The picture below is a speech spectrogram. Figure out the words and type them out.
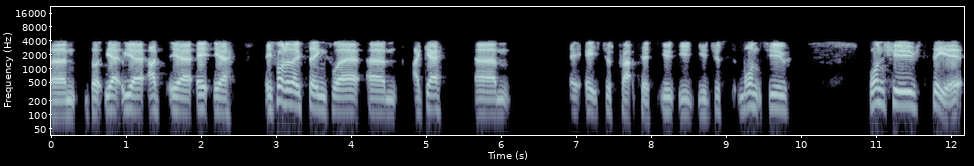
Um, but yeah, yeah, I, yeah, it, yeah. It's one of those things where um, I guess um, it, it's just practice. You, you, you just once you once you see it,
